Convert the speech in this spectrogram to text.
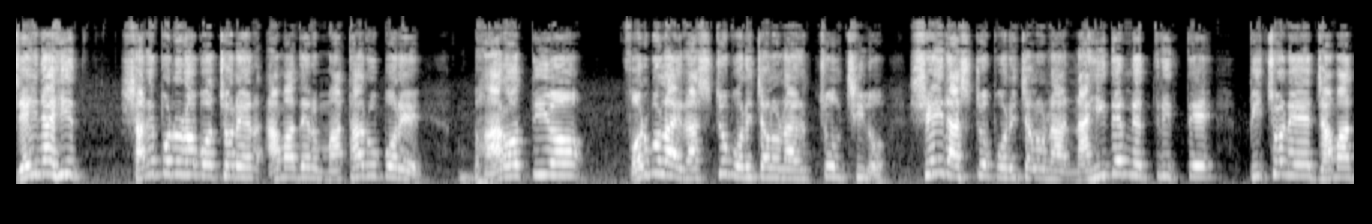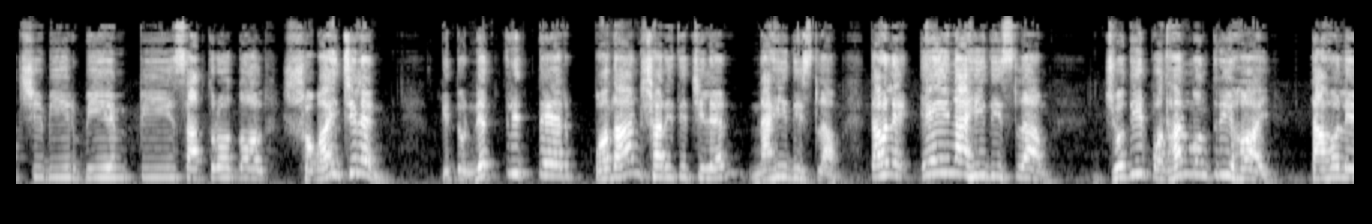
যেই নাহিদ সাড়ে পনেরো বছরের আমাদের মাথার উপরে ভারতীয় ফর্মুলায় রাষ্ট্র পরিচালনা চলছিল, সেই রাষ্ট্র পরিচালনা নাহিদের নেতৃত্বে পিছনে জামাত শিবির বিএমপি ছাত্রদল সবাই ছিলেন, কিন্তু নেতৃত্বের প্রধান সারিতে ছিলেন নাহিদ ইসলাম। তাহলে এই নাহিদ ইসলাম যদি প্রধানমন্ত্রী হয়, তাহলে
